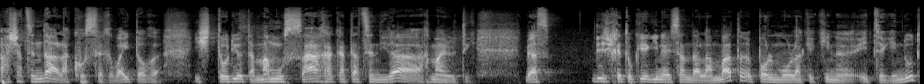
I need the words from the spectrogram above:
basatzen da alako zerbait, hor, historio eta mamu zaharrak atatzen dira, arma erutik. Beaz, Diskretoki egina izan da lan bat, Paul Molakekin eh, hitz egin dut,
